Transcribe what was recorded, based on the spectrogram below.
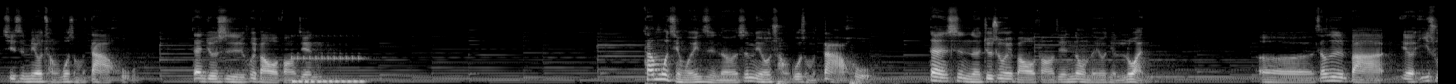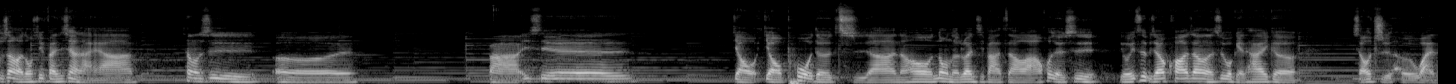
其实没有闯过什么大祸，但就是会把我房间。他目前为止呢是没有闯过什么大祸，但是呢就是会把我房间弄得有点乱，呃，像是把呃衣橱上的东西翻下来啊，像是呃把一些咬咬破的纸啊，然后弄得乱七八糟啊，或者是有一次比较夸张的是，我给他一个。小纸盒玩，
